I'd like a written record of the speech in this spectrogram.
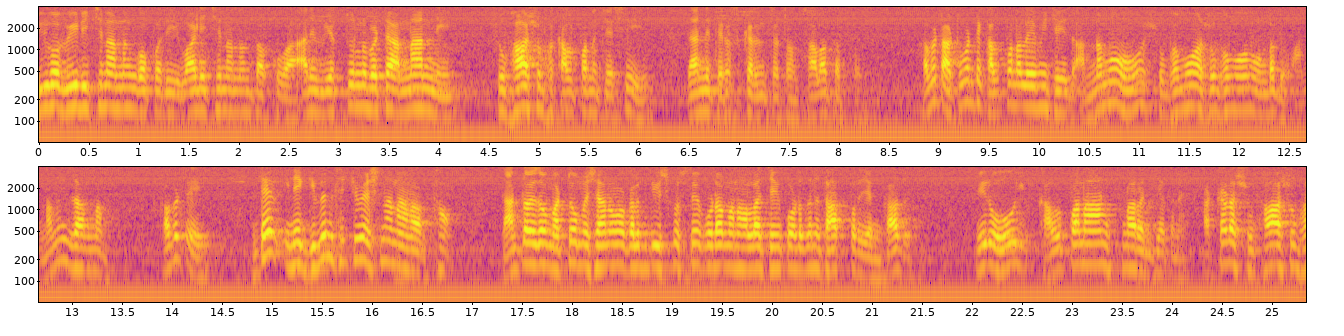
ఇదిగో వీడిచ్చిన అన్నం గొప్పది వాడిచ్చిన అన్నం తక్కువ అని వ్యక్తులను బట్టి అన్నాన్ని శుభాశుభ కల్పన చేసి దాన్ని తిరస్కరించటం చాలా తప్పదు కాబట్టి అటువంటి కల్పనలు ఏమీ చేయదు. అన్నము శుభము అశుభము అని ఉండదు. అన్నం ఈజ్ అన్నం. కాబట్టి అంటే ఇన్ ఏ గివెన్ సిచ్యువేషన్ అని అని అర్థం. దాంట్లో ఏదో మట్టో మశానమో కలిపి తీసుకొస్తే కూడా మనం అలా చేయకూడదని తాత్పర్యం కాదు. మీరు కల్పన అంటున్నారు అంచేతనే. అక్కడ శుభాశుభ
